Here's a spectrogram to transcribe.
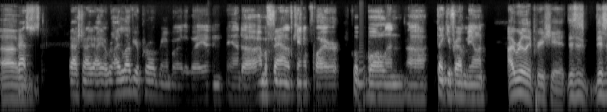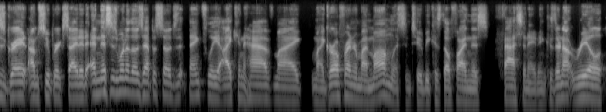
Um, Fashion, I, I, I, love your program, by the way, and and uh, I'm a fan of Campfire football, and uh, thank you for having me on. I really appreciate it. This is this is great. I'm super excited, and this is one of those episodes that thankfully I can have my my girlfriend or my mom listen to because they'll find this fascinating because they're not real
